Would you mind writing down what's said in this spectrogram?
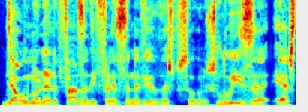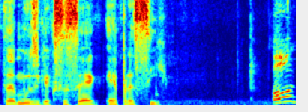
de alguma maneira faz a diferença na vida das pessoas. Luísa, esta música que se segue é para si. Bom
